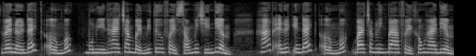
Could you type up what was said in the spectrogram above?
VN Index ở mức 1.274,69 điểm, HNX Index ở mức 303,02 điểm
